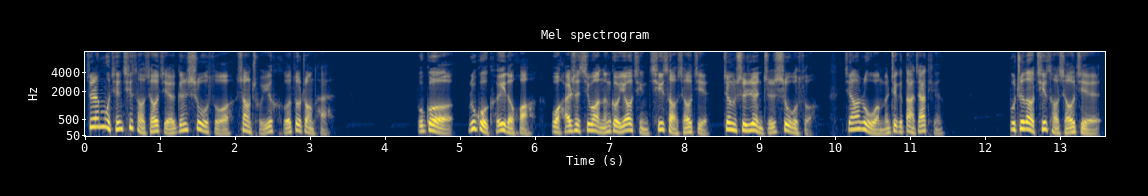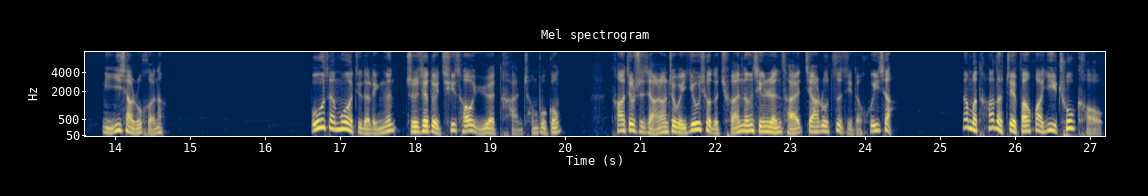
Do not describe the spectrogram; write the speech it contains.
虽然目前七草小姐跟事务所尚处于合作状态，不过如果可以的话，我还是希望能够邀请七草小姐正式任职事务所，加入我们这个大家庭。不知道七草小姐你意下如何呢？不再墨迹的林恩直接对七草雨月坦诚不公，他就是想让这位优秀的全能型人才加入自己的麾下。那么他的这番话一出口，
